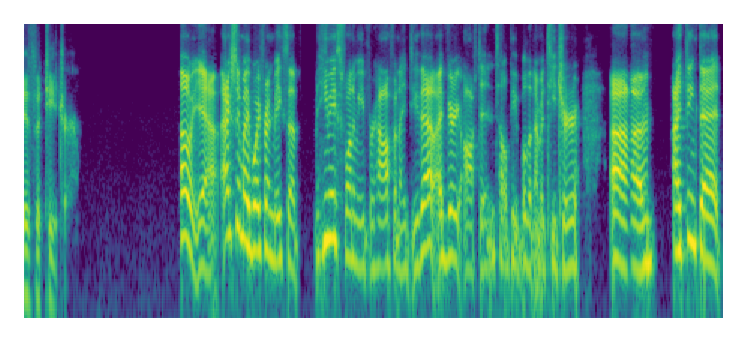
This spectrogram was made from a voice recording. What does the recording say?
is a teacher. Oh yeah, actually, my boyfriend makes up. He makes fun of me for how often I do that. I very often tell people that I'm a teacher. Um, I think that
